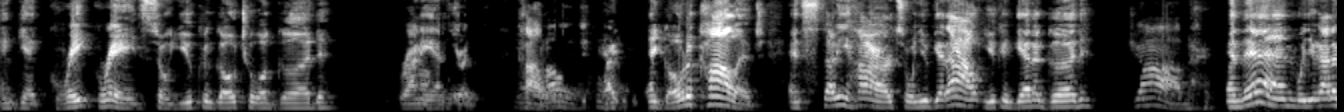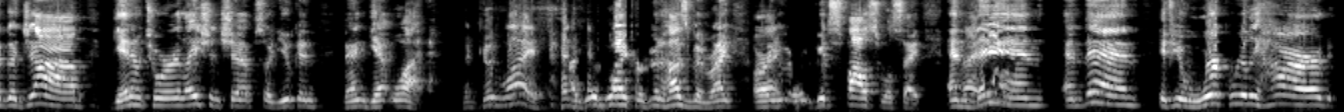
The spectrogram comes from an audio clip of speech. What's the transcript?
and get great grades so you can go to a good Ronnie answered college, college right? And go to college and study hard so when you get out, you can get a good job. And then when you got a good job, get into a relationship so you can then get what? A good wife, a good wife or good husband, right? Or right. a good spouse, we'll say. And right. then, and then, if you work really hard,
